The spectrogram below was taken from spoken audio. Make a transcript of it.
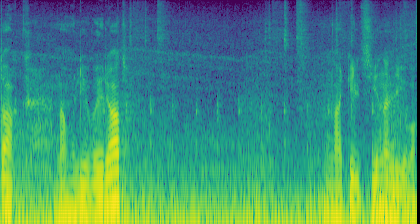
Так, нам лівий ряд. На кільці наліво.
